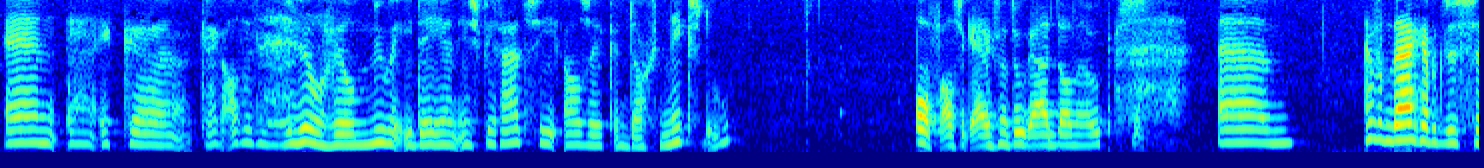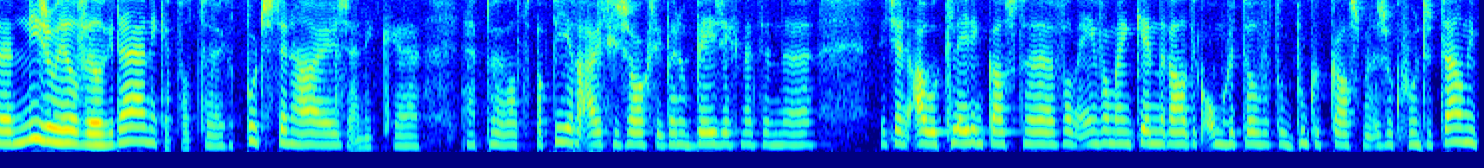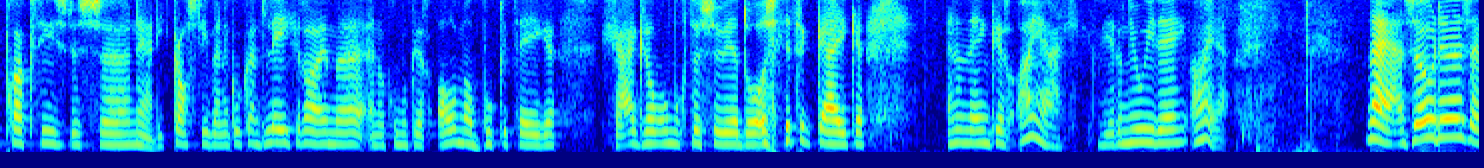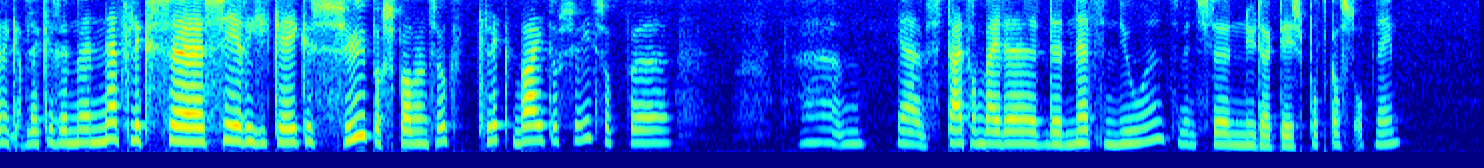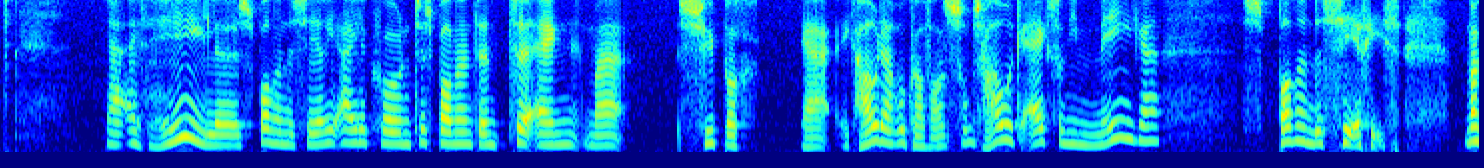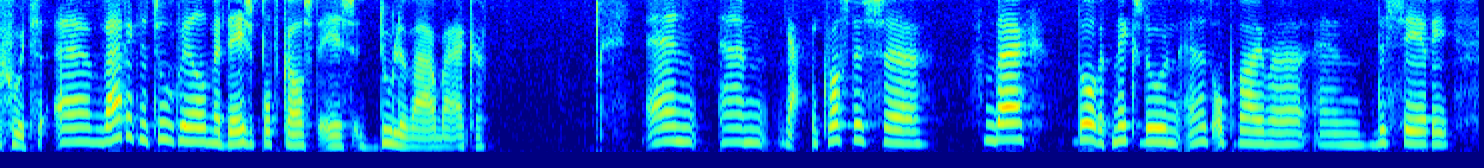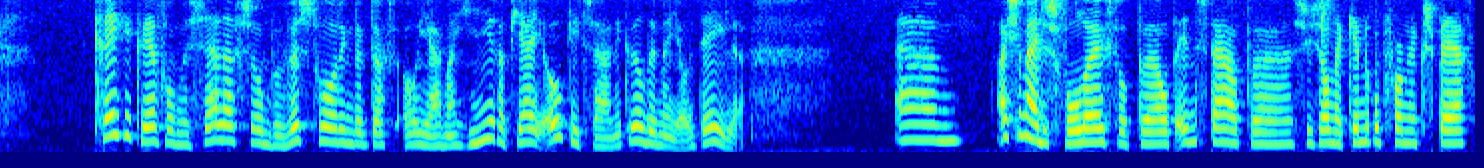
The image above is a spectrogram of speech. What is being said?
En uh, ik uh, krijg altijd heel veel nieuwe ideeën en inspiratie als ik een dag niks doe. Of als ik ergens naartoe ga, dan ook. Um, en vandaag heb ik dus uh, niet zo heel veel gedaan. Ik heb wat gepoetst in huis en ik heb wat papieren uitgezocht. Ik ben ook bezig met een, weet je, een oude kledingkast van een van mijn kinderen. Had ik omgetoverd tot boekenkast, maar dat is ook gewoon totaal niet praktisch. Dus nou ja, die kast die ben ik ook aan het leegruimen en dan kom ik weer allemaal boeken tegen. Ga ik dan ondertussen weer door zitten kijken. En dan denk ik, oh ja, weer een nieuw idee. Oh ja. Nou ja, zo dus. En ik heb lekker een Netflix-serie gekeken. Super spannend ook. Clickbite of zoiets. Op, um, ja, staat dan bij de, de net nieuwe. Tenminste, nu dat ik deze podcast opneem. Ja, echt hele spannende serie. Eigenlijk gewoon te spannend en te eng. Maar super. Ja, ik hou daar ook wel van. Soms hou ik echt van die mega spannende series. Maar goed, uh, waar ik naartoe wil met deze podcast is doelen waarmaken. En um, ja, ik was dus uh, vandaag door het niks doen en het opruimen en de serie, kreeg ik weer voor mezelf zo'n bewustwording dat ik dacht: oh ja, maar hier heb jij ook iets aan. Ik wil dit met jou delen. Um, als je mij dus volgt op, uh, op Insta, op uh, Suzanne Kinderopvang Expert,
